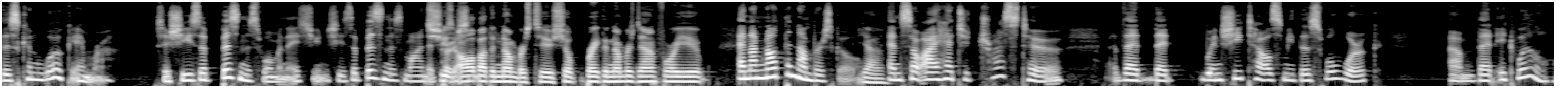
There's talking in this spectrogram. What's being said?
This can work, Emra. So she's a businesswoman, as you she's a business minded She's person. all about the numbers too. She'll break the numbers down for you. and I'm not the numbers girl. Yeah. And so I had to trust her that that when she tells me this will work, um, that it will,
